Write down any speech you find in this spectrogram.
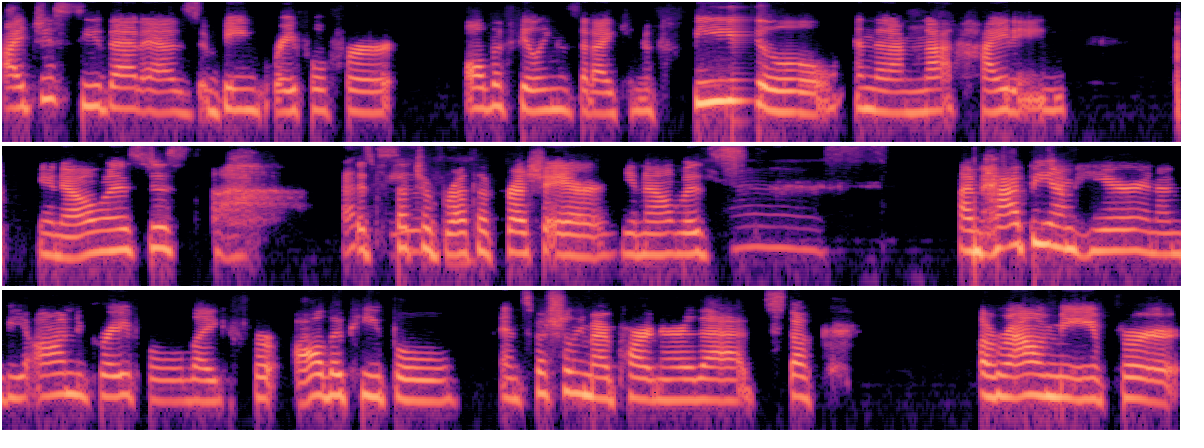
I just see that as being grateful for all the feelings that I can feel and that I'm not hiding, you know, and it's just, uh, it's beautiful. such a breath of fresh air, you know. It's yes. I'm happy I'm here and I'm beyond grateful like for all the people and especially my partner that stuck around me for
